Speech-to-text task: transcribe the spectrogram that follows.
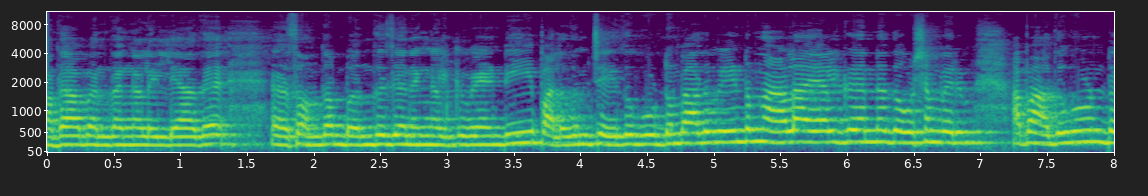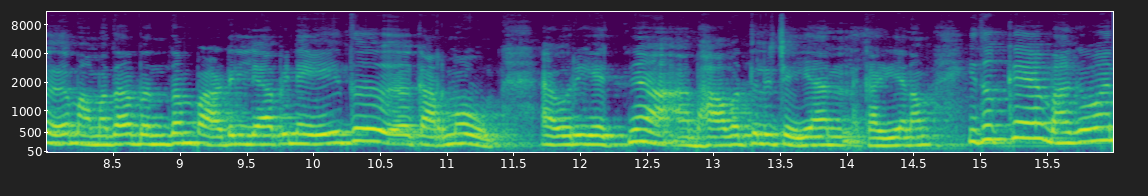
മതാബന്ധങ്ങളില്ലാതെ സ്വന്തം സ്വന്തം ബന്ധുജനങ്ങൾക്ക് വേണ്ടി പലതും ചെയ്തു കൂട്ടുമ്പോൾ അത് വീണ്ടും നാളെ അയാൾക്ക് തന്നെ ദോഷം വരും. അപ്പോൾ അതുകൊണ്ട് മമതാ ബന്ധം പാടില്ല. പിന്നെ ഏത് കർമ്മവും ഒരു യജ്ഞ ഭാവത്തിൽ ചെയ്യാൻ കഴിയണം. ഇതൊക്കെ ഭഗവാൻ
